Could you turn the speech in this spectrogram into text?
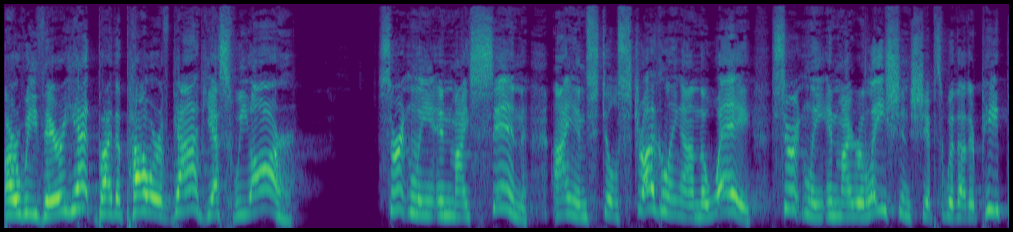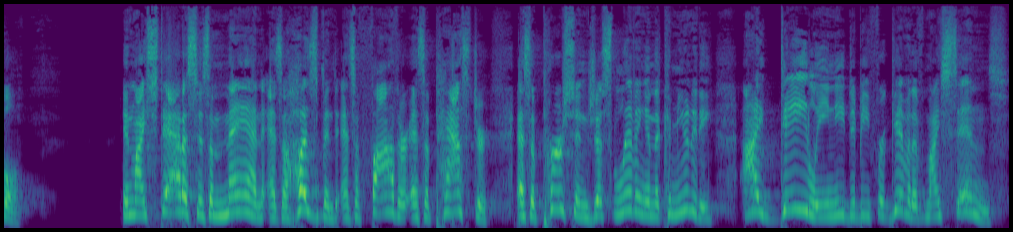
Are we there yet by the power of God? Yes, we are. Certainly in my sin, I am still struggling on the way. Certainly in my relationships with other people. In my status as a man, as a husband, as a father, as a pastor, as a person just living in the community, I daily need to be forgiven of my sins.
